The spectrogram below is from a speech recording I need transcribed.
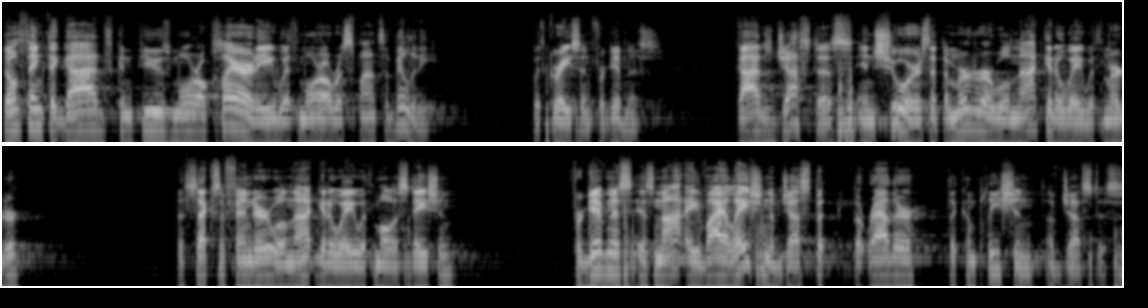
Don't think that God's confused moral clarity with moral responsibility, with grace and forgiveness. God's justice ensures that the murderer will not get away with murder, the sex offender will not get away with molestation. Forgiveness is not a violation of justice, but, but rather the completion of justice.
